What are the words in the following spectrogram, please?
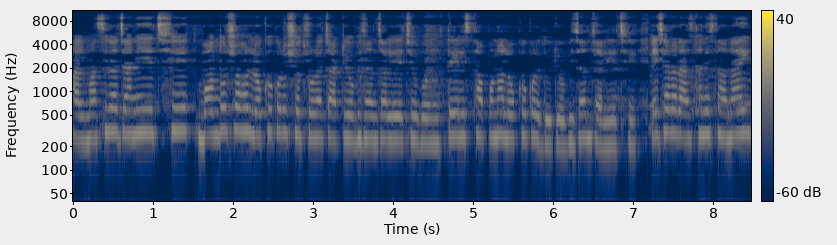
আল মাসিরা জানিয়েছে, বন্দর শহর লক্ষ্য করে শত্রুরা চারটি অভিযান চালিয়েছে এবং তেল স্থাপনা লক্ষ্য করে দুটি অভিযান চালিয়েছে। এছাড়া রাজধানী সানাই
